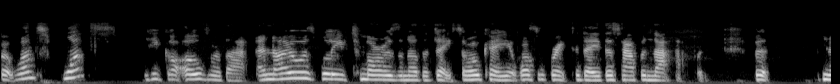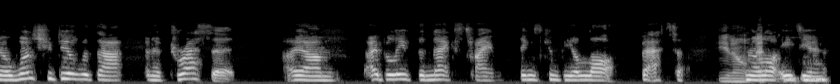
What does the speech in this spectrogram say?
But once once he got over that, and I always believe tomorrow is another day. So okay, it wasn't great today. This happened, that happened. But you know, once you deal with that and address it, I um I believe the next time things can be a lot better You know, and a lot easier.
